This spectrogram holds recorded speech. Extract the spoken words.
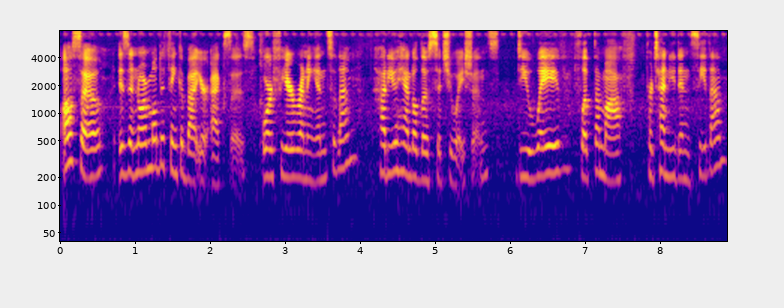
Also, is it normal to think about your exes or fear running into them? How do you handle those situations? Do you wave, flip them off, pretend you didn't see them?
